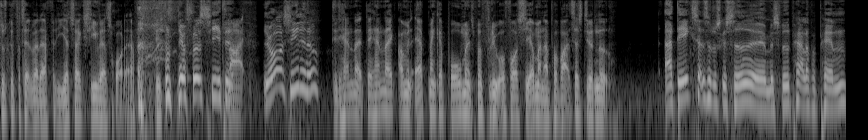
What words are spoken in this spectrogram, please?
du skal fortælle, hvad det er, fordi jeg tør ikke sige, hvad jeg tror, det er. Det, Jo, sig det. Nej. Jo, sig det nu. det, handler, det handler ikke om en app, man kan bruge, mens man flyver, for at se, om man er på vej til at styrte ned. Ah, det er ikke sådan, at du skal sidde øh, med svedperler på panden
